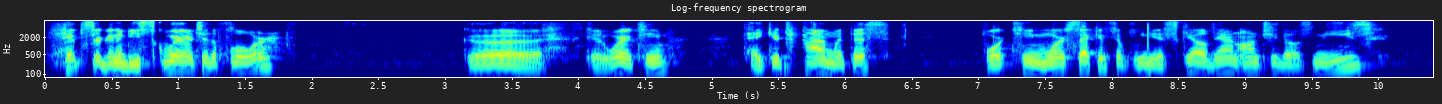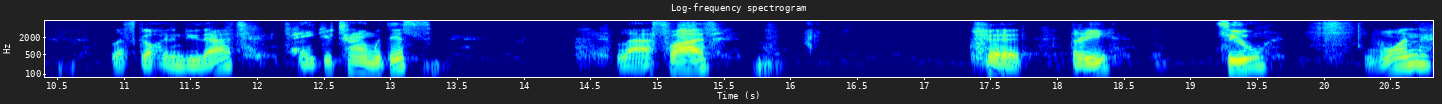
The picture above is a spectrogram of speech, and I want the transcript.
Hips are gonna be square to the floor. Good, good work, team. Take your time with this. 14 more seconds if we need to scale down onto those knees. Let's go ahead and do that. Take your time with this. Last five. Good. Three, two, one,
